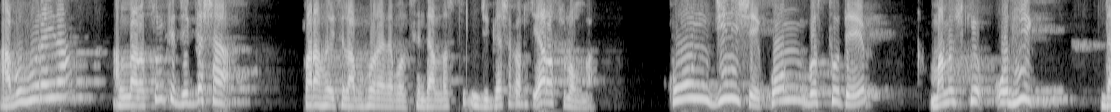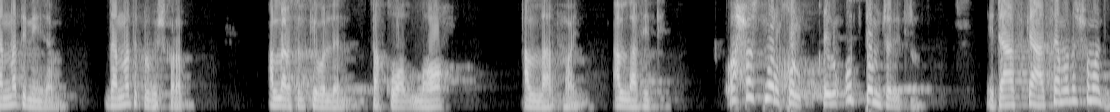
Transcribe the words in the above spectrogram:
আবু হুরাইরা আল্লাহ রাসূলকে জিজ্ঞাসা করা হয়েছিল আবু হুরাইরা বলছেন যে আল্লাহ রাসূল জিজ্ঞাসা করা হচ্ছে ইয়া রাসূলুল্লাহ কোন জিনিসে কোন বস্তুতে মানুষকে অধিক জান্নাতে নিয়ে যাবে জান্নাতে প্রবেশ করাবে আল্লাহ রাসূল কি বললেন? তাকওয়াল্লাহ আল্লাহর ভয় আল্লাহ ভীতি। অহসনুল খোল এবং উত্তম চরিত্র। এটা আজকে আছে আমাদের সমাজে।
